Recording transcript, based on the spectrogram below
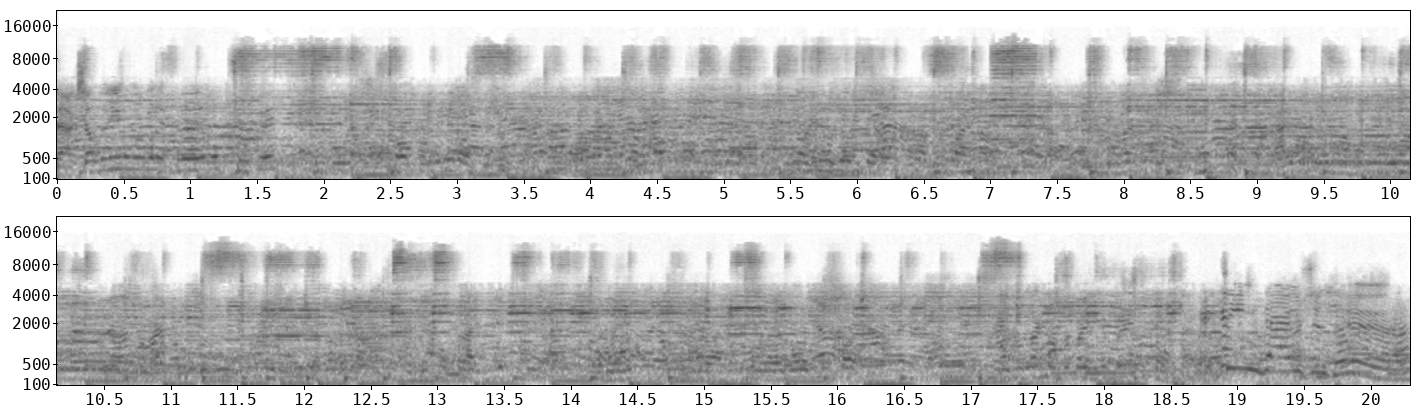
Ja, ik zal er iemand wel even eh, opzoeken. euro.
